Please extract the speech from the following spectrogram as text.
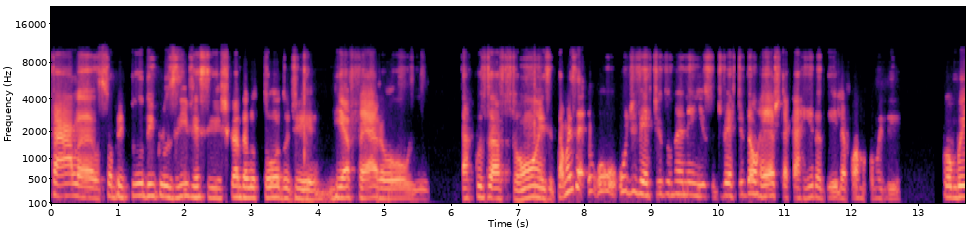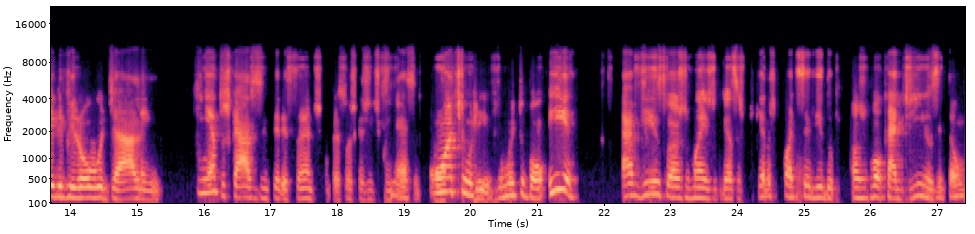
fala sobre tudo, inclusive esse escândalo todo de Mia Farrow e acusações e tal, mas é, o, o, divertido não é nem isso, o divertido é o resto, é a carreira dele, a forma como ele, como ele virou Woody Allen, 500 casos interessantes com pessoas que a gente conhece, um ótimo livro, muito bom. E aviso às mães de crianças pequenas que pode ser lido aos bocadinhos, então...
